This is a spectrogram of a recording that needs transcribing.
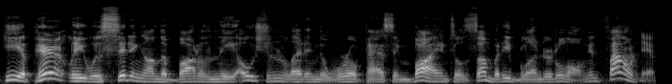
he apparently was sitting on the bottom of the ocean, letting the world pass him by until somebody blundered along and found him.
